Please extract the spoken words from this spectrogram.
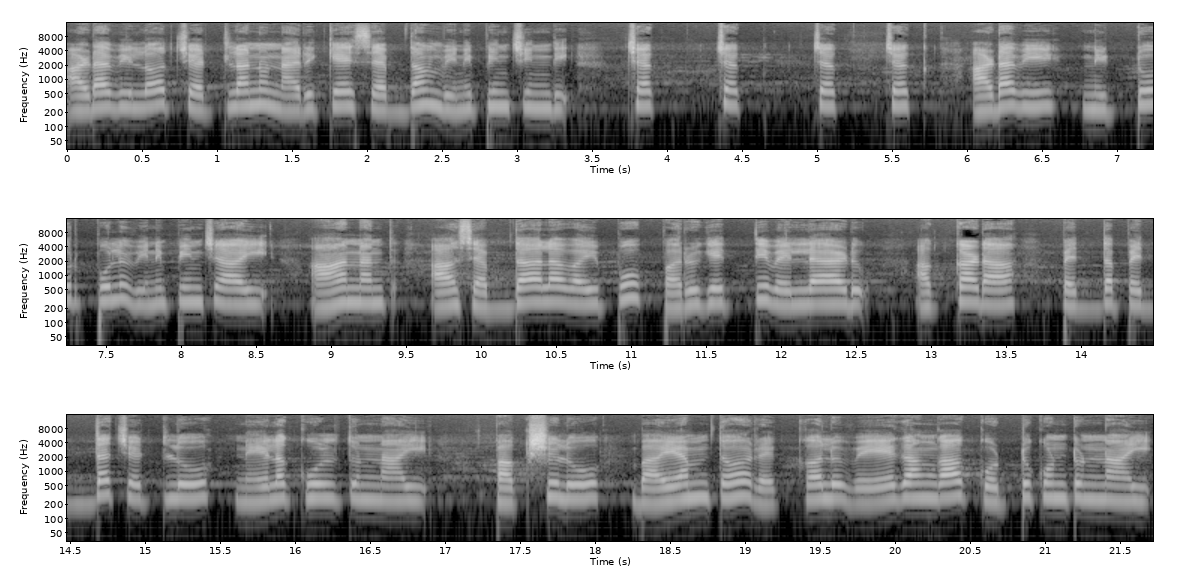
అడవిలో చెట్లను నరికే శబ్దం వినిపించింది. చక్ చక్ చక్ చక్ అడవి నిట్టూర్పులు వినిపించాయి. ఆనంద్ ఆ శబ్దాల వైపు పరుగెత్తి వెళ్ళాడు. అక్కడ పెద్ద పెద్ద చెట్లు నేలకూలుతున్నాయి. పక్షులు భయంతో రెక్కలు వేగంగా కొట్టుకుంటున్నాయి.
